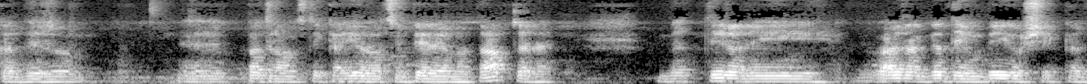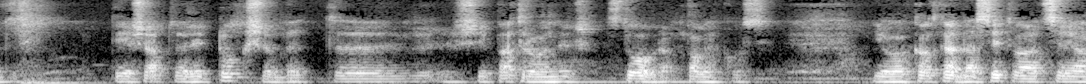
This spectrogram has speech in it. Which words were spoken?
kad ir eh, patrons tikai ierocim pievienot aptverē, bet ir arī vairāk gadījumi bijuši, kad tieši aptvere ir tukša, bet šī patrona ir stobram palikusi. Jo kaut kādā situācijā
